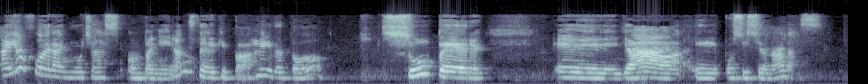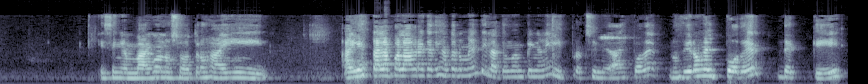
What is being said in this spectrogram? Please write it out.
ahí afuera hay muchas compañías de equipaje y de todo, súper eh, ya eh, posicionadas. Y sin embargo, nosotros ahí Ahí está la palabra que dije anteriormente y la tengo en pin ahí, proximidad es poder. Nos dieron el poder de que,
